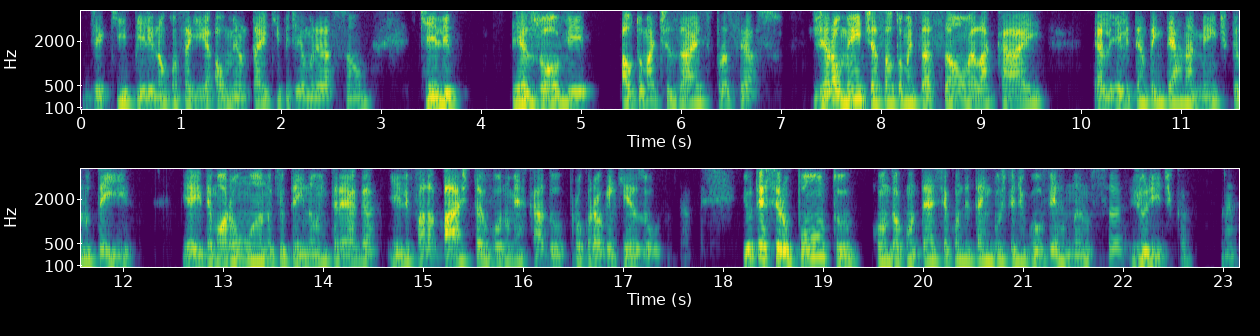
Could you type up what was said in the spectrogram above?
de equipe, ele não consegue aumentar a equipe de remuneração, que ele resolve automatizar esse processo. Geralmente, essa automatização ela cai ele tenta internamente pelo TI, e aí demora um ano que o TI não entrega, e ele fala, basta, eu vou no mercado procurar alguém que resolva. Tá? E o terceiro ponto, quando acontece, é quando ele está em busca de governança jurídica. Né?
